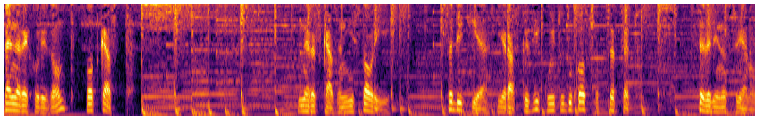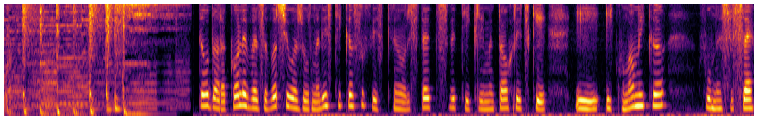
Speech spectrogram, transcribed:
БНР Хоризонт подкаст. Неразказани истории. Събития и разкази, които докосват сърцето. Севелина Стоянова. Теодора Колева е завършила журналистика в Софийския университет Свети Климент Охридски и економика в УНСС.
